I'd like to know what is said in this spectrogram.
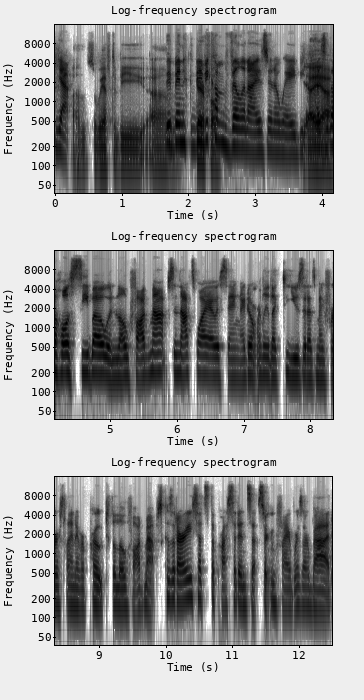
yeah Um, so we have to be. Um, they've been they careful. become villainized in a way because yeah. of the whole SIBO and low FODMAPs. And that's why I was saying I don't really like to use it as my first line of approach, the low FODMAPs, because it already sets the precedence that certain fibers are bad.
